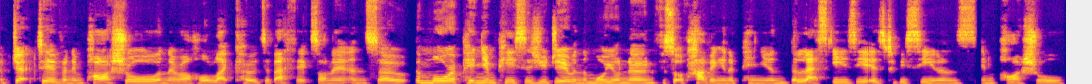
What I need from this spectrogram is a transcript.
objective and impartial. And there are whole, like, codes of ethics on it. And so, the more opinion pieces you do and the more you're known for sort of having an opinion, the less easy it is to be seen as impartial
